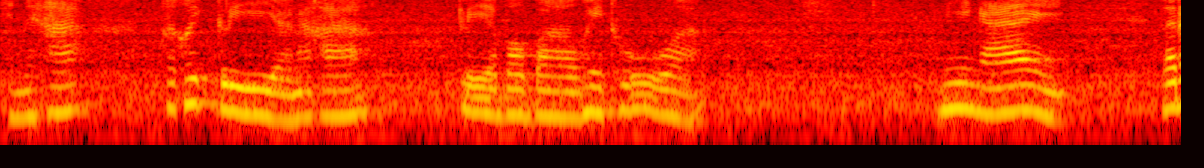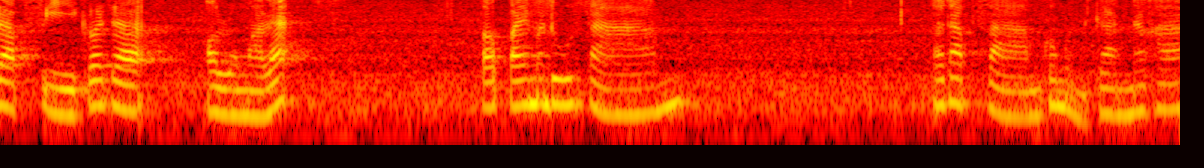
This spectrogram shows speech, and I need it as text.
เห็นไหมคะ ค่อยๆ เกลี่ยนะคะ เกลี่ยเบาๆให้ทั่ว นี่ไง ระดับ4ก็จะอ่อนลงมาแล้ว ต่อไปมาดู3ระดับ3ก็เหมือนกันนะคะ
